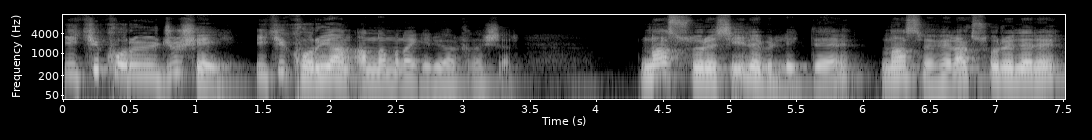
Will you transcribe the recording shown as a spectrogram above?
İki koruyucu şey, iki koruyan anlamına geliyor arkadaşlar. Nas suresi ile birlikte Nas ve Felak sureleri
